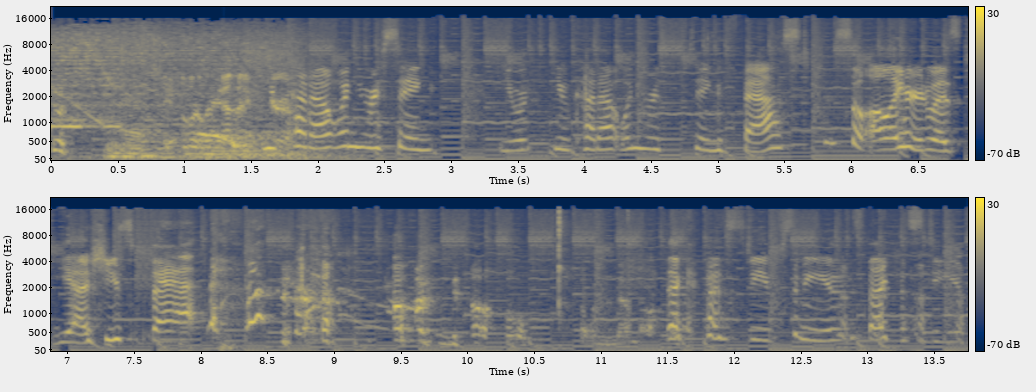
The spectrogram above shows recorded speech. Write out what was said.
It was the other You cut out when you were saying. You were you cut out when you were saying fast. So all I heard was, "Yeah, she's fat." Oh no! Oh no! that got Steve sneeze. That got Steve.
